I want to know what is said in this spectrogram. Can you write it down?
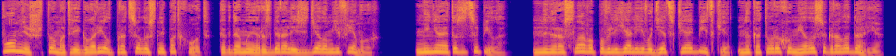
Помнишь, что Матвей говорил про целостный подход, когда мы разбирались с делом Ефремовых? Меня это зацепило. На Мирослава повлияли его детские обидки, на которых умело сыграла Дарья.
